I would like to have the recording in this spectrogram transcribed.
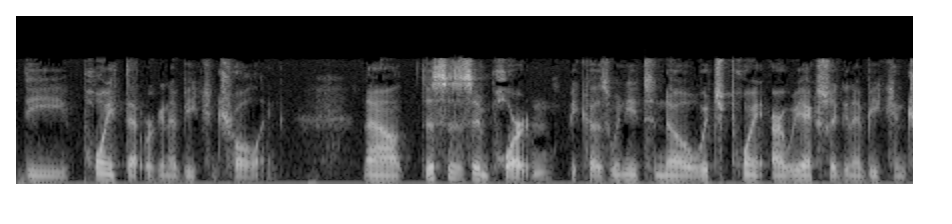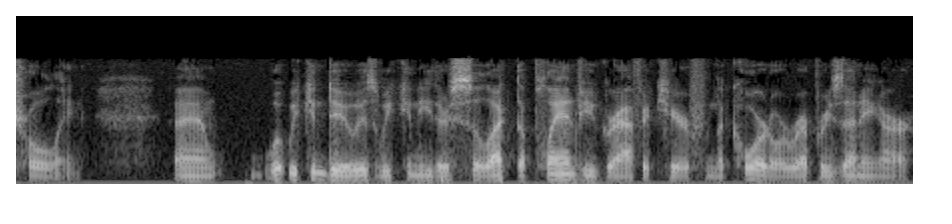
the point that we're going to be controlling. Now, this is important because we need to know which point are we actually going to be controlling. And what we can do is we can either select a plan view graphic here from the corridor representing our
